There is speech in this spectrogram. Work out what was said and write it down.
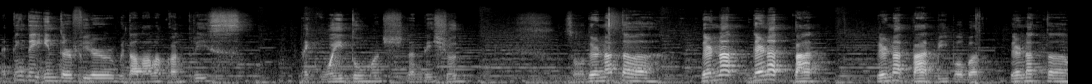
I think they interfere with a lot of countries like way too much than they should. So they're not the they're not they're not bad. They're not bad people, but they're not the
